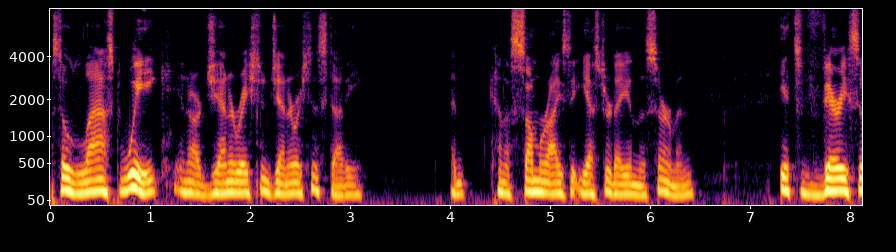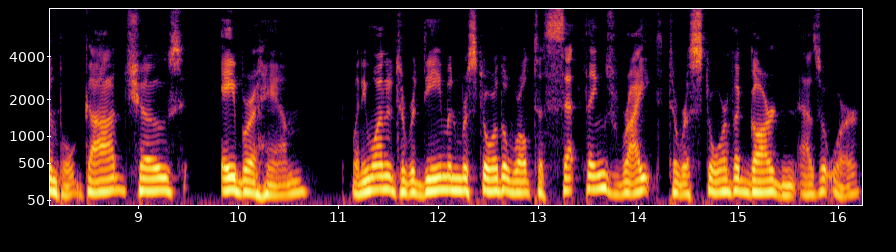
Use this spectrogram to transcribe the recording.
so last week in our generation to generation study, and kind of summarized it yesterday in the sermon, it's very simple. God chose Abraham when he wanted to redeem and restore the world, to set things right, to restore the garden, as it were.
